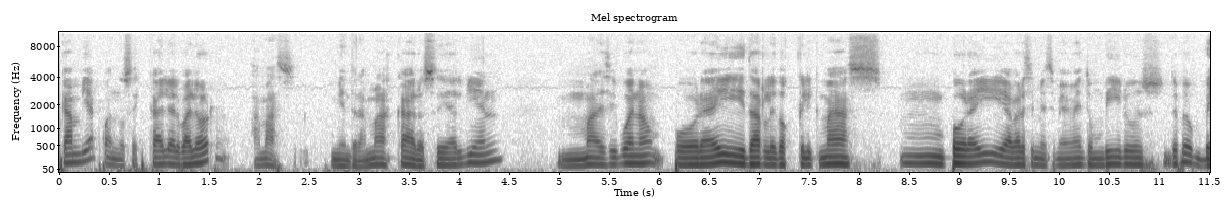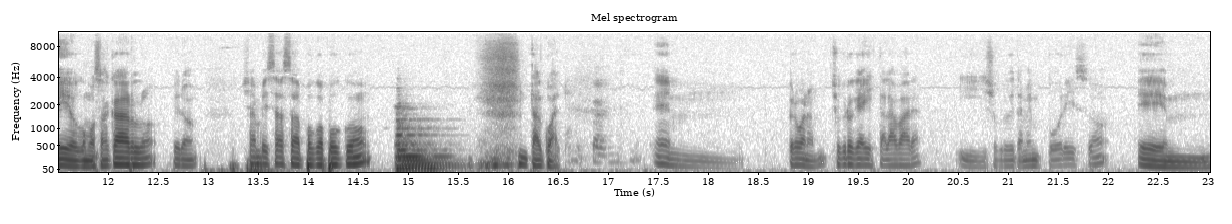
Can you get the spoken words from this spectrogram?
cambia cuando se escala el valor a más. mientras más caro sea el bien, más decir, bueno, por ahí darle dos clics más, mm, por ahí a ver si me, se me mete un virus, después veo cómo sacarlo, pero ya empezás a poco a poco, tal cual. Em, pero bueno, yo creo que ahí está la vara y yo creo que también por eso em,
